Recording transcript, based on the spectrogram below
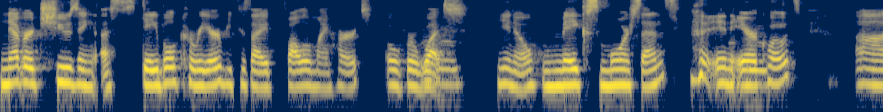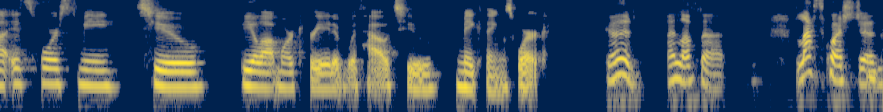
never choosing a stable career because I follow my heart over what. Mm-hmm. you know makes more sense in mm-hmm. air quotes uh, it's forced me to be a lot more creative with how to make things work. Good. I love that. Last question.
